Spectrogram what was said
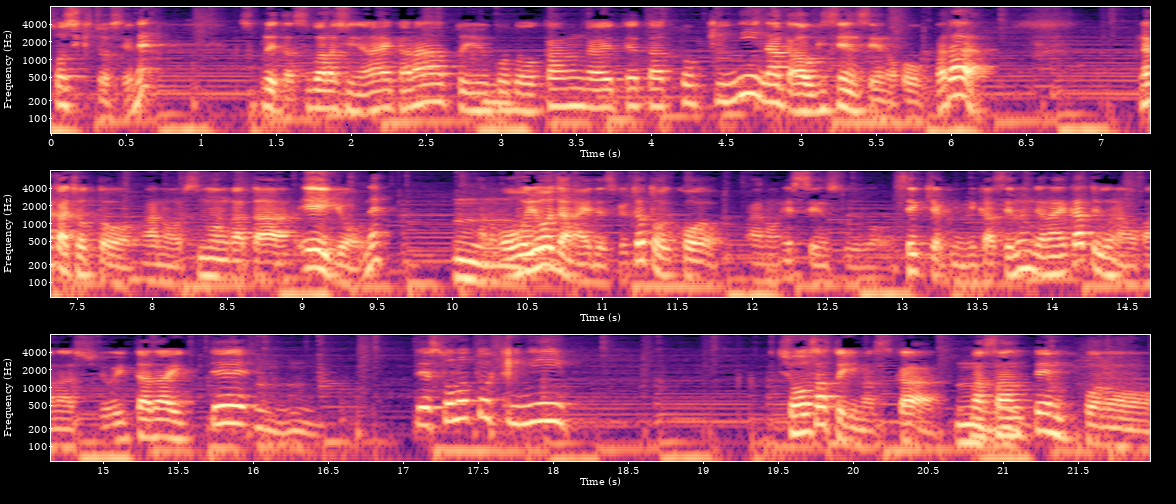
組織としてね作れたら素晴らしいんじゃないかなということを考えてた時になんか青木先生の方からなんかちょっとあの質問型営業をねうん。あの応用じゃないですけどちょっとこうあのエッセンスを接客にも活かせるんじゃないかというようなお話をいただいてうんうんでその時に調査といいますか、うん。まあ、3店舗の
